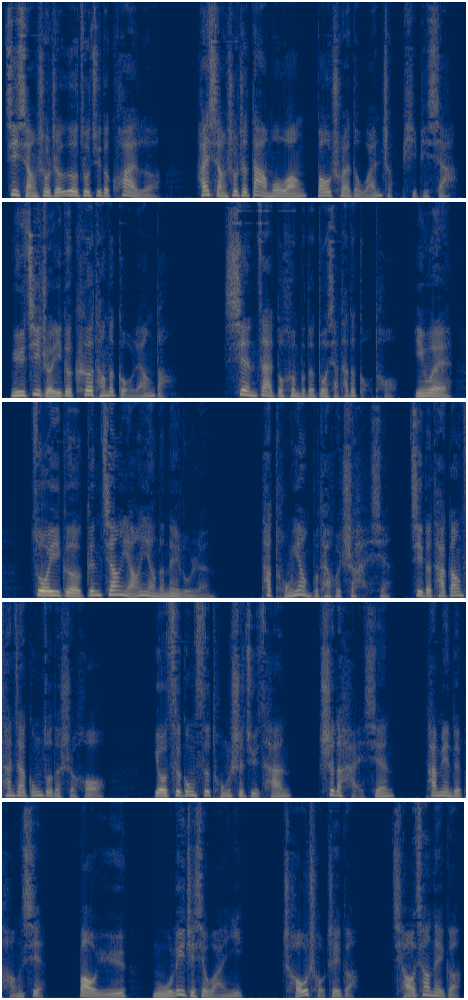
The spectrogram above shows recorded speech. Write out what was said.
既享受着恶作剧的快乐，还享受着大魔王剥出来的完整皮皮虾。女记者一个磕糖的狗粮党。现在都恨不得剁下他的狗头，因为作为一个跟江阳一样的内陆人，他同样不太会吃海鲜。记得他刚参加工作的时候，有次公司同事聚餐，吃的海鲜，他面对螃蟹、鲍鱼、牡蛎这些玩意，瞅瞅这个，瞧瞧那个，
